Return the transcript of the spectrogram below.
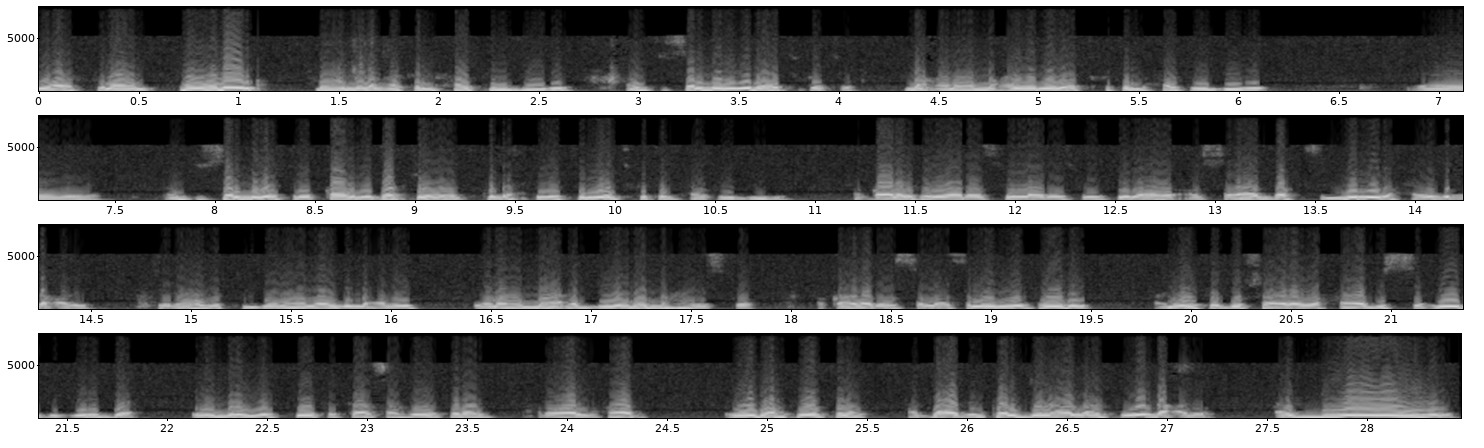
يا فلان فلان ما منعك من حاك يديني أن تصلي إلى تكته معنا مع يدينا تكته من حاك يديني أن تصلي في قومي ضفت كل أحد في تكته من حاك يديني فقال يا رسول الله رسول الله أصابت لي وحيقول عضي جنابة الجنابة يقول عضي ولا ما أدي ولا ما هيسكو. فقال رسول الله صلى الله عليه وسلم يقول عليك بشعر وحاب السعيد إيدا وإن يكفيك كاسة فوفرا. رواه البخاري. إيدا فوفرا. هداد أنت الجنابة يقول عضي أدي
